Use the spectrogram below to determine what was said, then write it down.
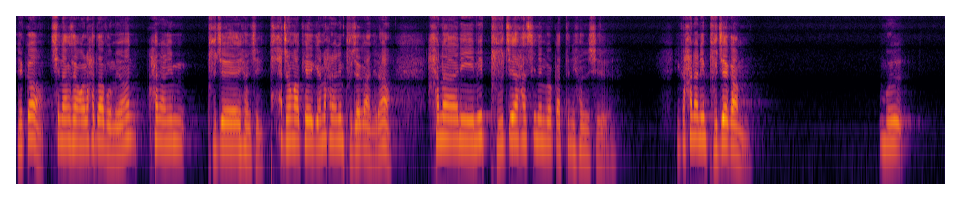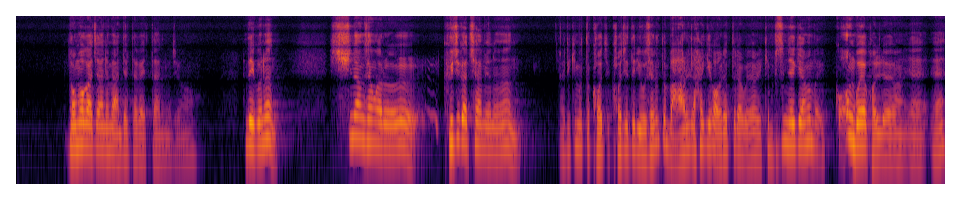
그러니까 신앙생활을 하다 보면 하나님 부재의 현실, 더 정확히 얘기하면 하나님 부재가 아니라 하나님이 부재하시는 것 같은 현실. 그러니까 하나님 부재감, 뭘 넘어가지 않으면 안 될 때가 있다는 거죠. 근데 이거는 신앙생활을 그지같이 하면은 이렇게 뭐 또 거지, 거지들이 요새는 또 말을 하기가 어렵더라고요. 이렇게 무슨 얘기하면 뭐꼭 뭐에 걸려요. 예, 예.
